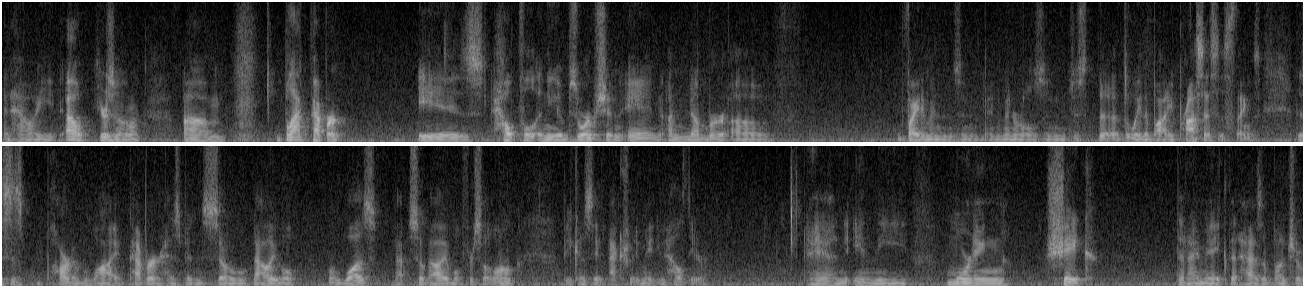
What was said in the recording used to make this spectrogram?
and how I eat. Oh, here's another one. Um, black pepper is helpful in the absorption in a number of vitamins and, and, minerals and just the, the way the body processes things. This is part of why pepper has been so valuable or was so valuable for so long because it actually made you healthier. And in the morning shake that I make that has a bunch of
